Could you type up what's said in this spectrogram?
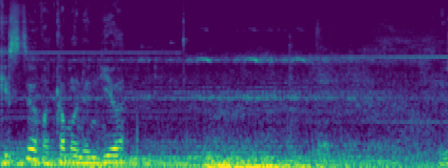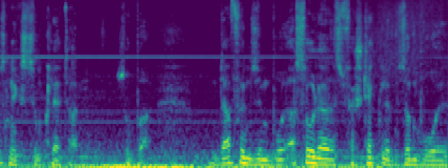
Kiste. Was kann man denn hier? Hier ist nichts zum Klettern. Super. Und dafür ein Symbol. Achso, das Versteckle-Symbol.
